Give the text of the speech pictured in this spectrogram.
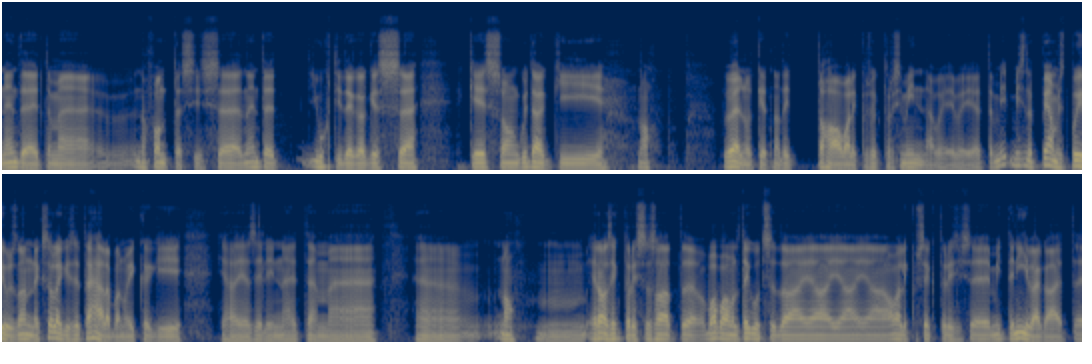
nende ütleme noh, Fontes siis eh, nende juhtidega, kes, kes on kuidagi noh, öelnudki, et nad ei taha avalikku sektorisse minna või, või et mis need peamised põhjused on, eks olegi see tähelepanu ikkagi ja, ja selline, ütleme eh, noh, mm, erasektoris sa saad vabamalt tegutseda ja, ja, ja avalikus sektoris mitte nii väga, et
